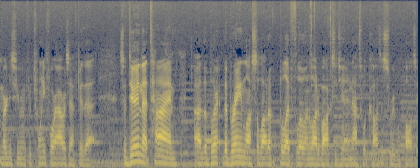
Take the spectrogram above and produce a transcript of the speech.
emergency room for 24 hours after that. So during that time, uh, the, bl- the brain lost a lot of blood flow and a lot of oxygen, and that's what causes cerebral palsy.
